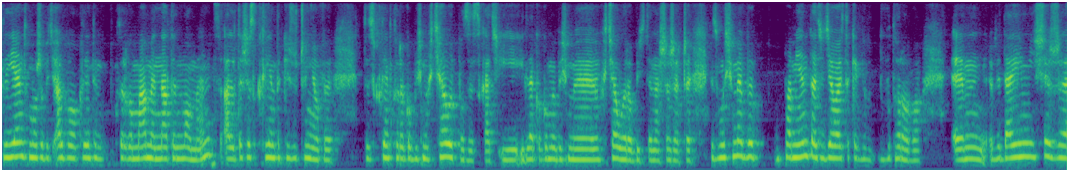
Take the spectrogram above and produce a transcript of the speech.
Klient może być albo klientem, którego mamy na ten moment, ale też jest klient taki życzeniowy. To jest klient, którego byśmy chciały pozyskać i, i dla kogo my byśmy chciały robić te nasze rzeczy. Więc musimy jakby pamiętać i działać tak jakby dwutorowo. Wydaje mi się, że,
